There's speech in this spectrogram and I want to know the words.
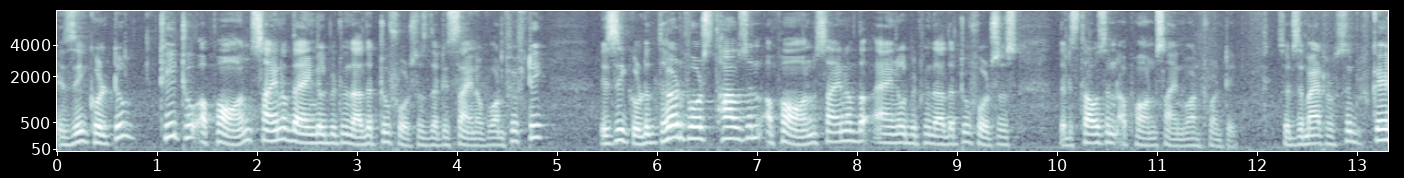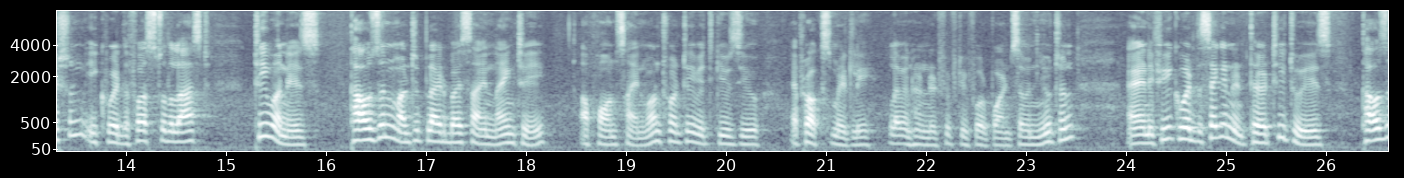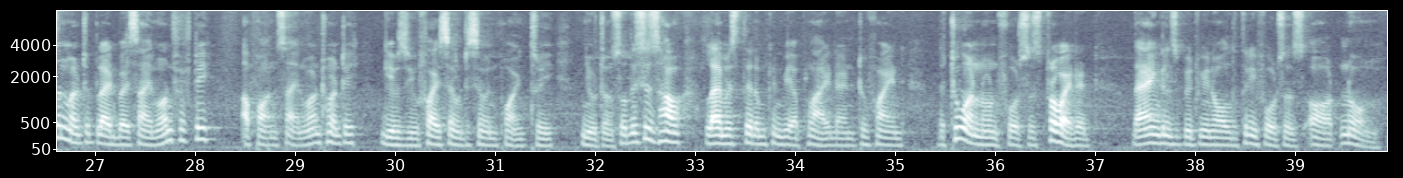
is equal to T2 upon sine of the angle between the other two forces that is sine of 150 is equal to third force 1000 upon sine of the angle between the other two forces that is 1000 upon sine 120. So, it is a matter of simplification. Equate the first to the last. T1 is 1000 multiplied by sine 90 upon sine 120 which gives you approximately 1154.7 Newton. And if you equate the second and third T2 is 1000 multiplied by sine 150 upon sine 120 gives you 577.3 Newton. So, this is how Lami's theorem can be applied and to find the two unknown forces provided the angles between all the three forces are known.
